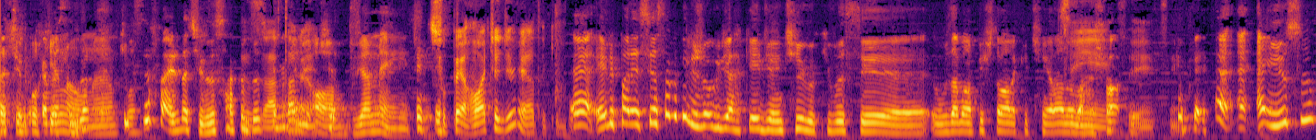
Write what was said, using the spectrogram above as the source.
dar tiro por na que cabeça não, dos- né? O que, que você faz? Dá tiro no saco dos outros. Exatamente. Obviamente. Super Hot é direto aqui. É, ele parecia, sabe aquele jogo de arcade antigo que você usava uma pistola que tinha lá no Barra Sim, Shop? sim, sim. É, é, é isso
